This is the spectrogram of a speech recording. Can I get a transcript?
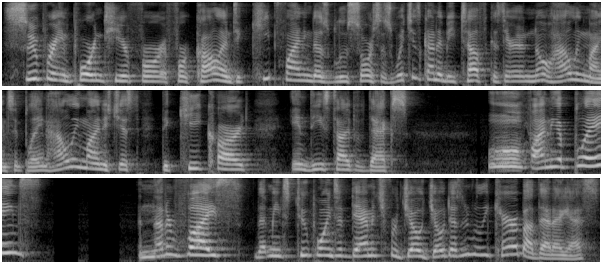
super important here for, for Collin to keep finding those blue sources, which is going to be tough because there are no Howling Mines in play. And Howling Mine is just the key card in these type of decks. Ooh, finding a Plains. Another Vise. That means two points of damage for Joe. Joe doesn't really care about that, I guess.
